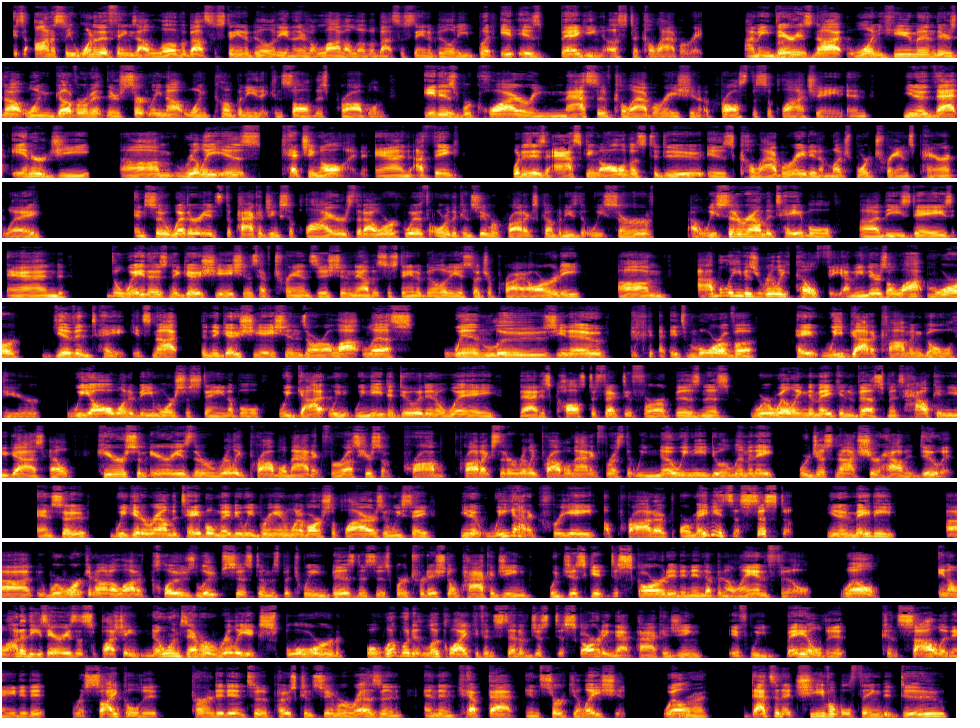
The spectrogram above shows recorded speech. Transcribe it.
it's honestly one of the things I love about sustainability, and there's a lot I love about sustainability, but it is begging us to collaborate. I mean, right. there is not one human, there's not one government, there's certainly not one company that can solve this problem it is requiring massive collaboration across the supply chain. And, you know, that energy um, really is catching on. And I think what it is asking all of us to do is collaborate in a much more transparent way. And so, whether it's the packaging suppliers that I work with or the consumer products companies that we serve, uh, we sit around the table uh, these days and the way those negotiations have transitioned now that sustainability is such a priority, um, I believe is really healthy. I mean, there's a lot more give and take. It's not, the negotiations are a lot less win lose, you know, it's more of a, hey, we've got a common goal here. We all want to be more sustainable. We got we we need to do it in a way that is cost effective for our business. We're willing to make investments. How can you guys help? Here are some areas that are really problematic for us. Here's some prob- products that are really problematic for us that we know we need to eliminate. We're just not sure how to do it. And so we get around the table. Maybe we bring in one of our suppliers and we say, you know, we got to create a product, or maybe it's a system. You know, maybe uh, we're working on a lot of closed loop systems between businesses where traditional packaging would just get discarded and end up in a landfill. Well, in a lot of these areas of the supply chain, no one's ever really explored well, what would it look like if instead of just discarding that packaging, if we baled it, consolidated it, recycled it, turned it into post consumer resin, and then kept that in circulation? Well, right. that's an achievable thing to do,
